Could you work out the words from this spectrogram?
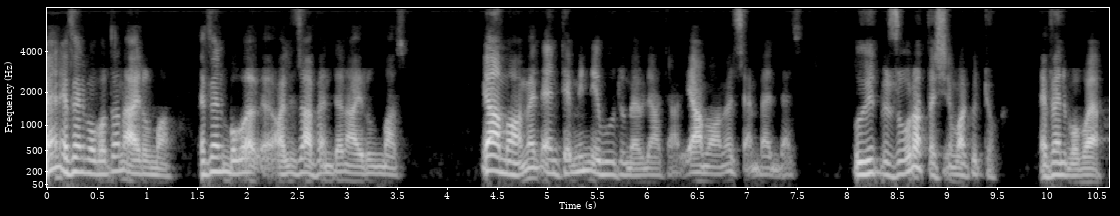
Ben Efendi Baba'dan ayrılmam. Efendi Baba Ali Zafen'den ayrılmaz. Ya Muhammed entemin ibudu Mevla Teala. Ya Muhammed sen bendensin. Bu büyük bir zuhurat da şimdi vakit yok. Efendi Baba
